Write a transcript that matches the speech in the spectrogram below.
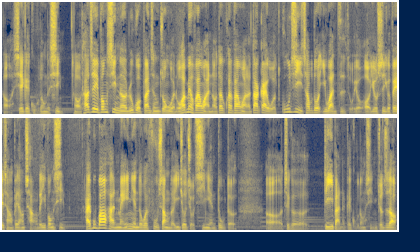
哦写给股东的信哦。他这一封信呢，如果翻成中文，我还没有翻完哦，但快翻完了，大概我估计差不多一万字左右哦，又是一个非常非常长的一封信，还不包含每一年都会附上的一九九七年度的呃这个。第一版的给股东信，你就知道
